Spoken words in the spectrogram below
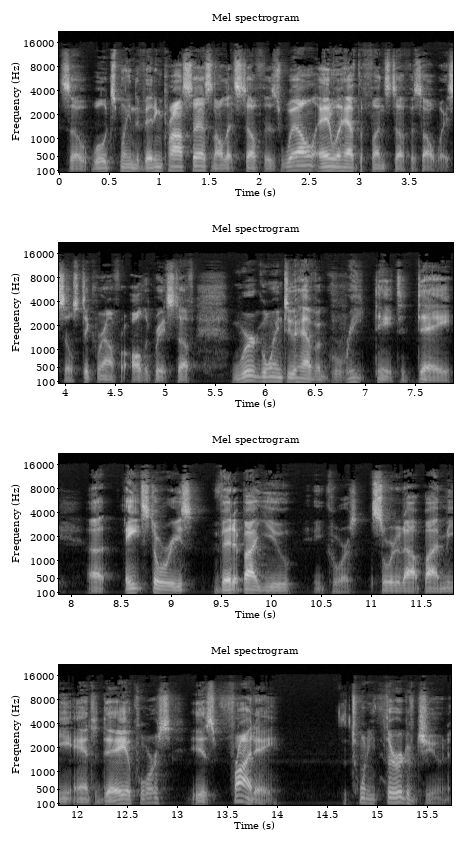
So we'll explain the vetting process and all that stuff as well. And we'll have the fun stuff as always. So stick around for all the great stuff. We're going to have a great day today. Uh, eight stories vetted by you, of course, sorted out by me. And today, of course, is Friday, the 23rd of June,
